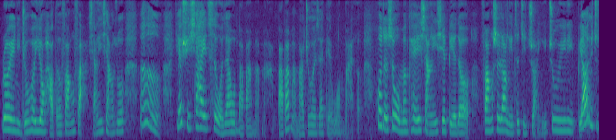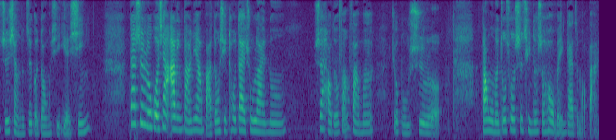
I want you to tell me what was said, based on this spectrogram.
若依，你就会用好的方法想一想，说，嗯，也许下一次我再问爸爸妈妈，爸爸妈妈就会再给我买了。或者是我们可以想一些别的方式，让你自己转移注意力，不要一直只想着这个东西也行。但是如果像阿琳达那样把东西偷带出来呢，是好的方法吗？就不是了。当我们做错事情的时候，我们应该怎么办？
